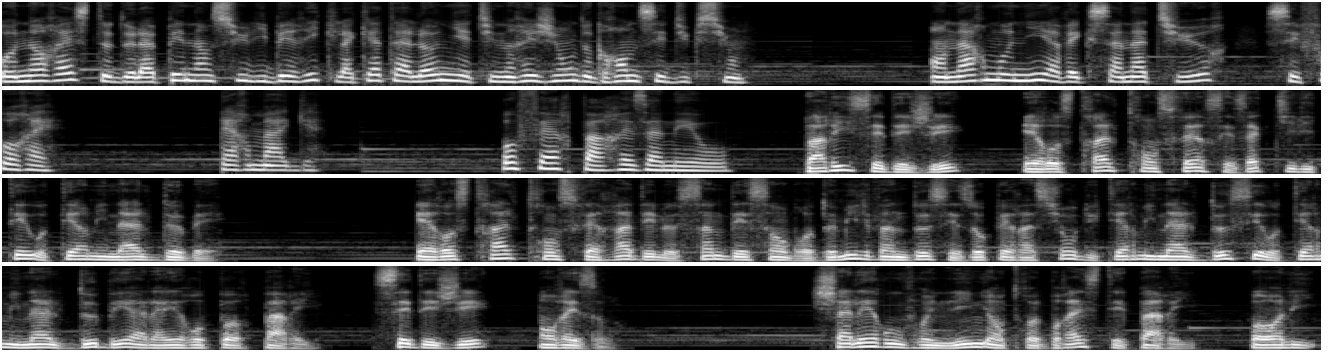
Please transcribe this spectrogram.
Au nord-est de la péninsule ibérique, la Catalogne est une région de grande séduction. En harmonie avec sa nature, ses forêts. Air Mag. Offert par Rezaneo. Paris CDG, Aerostral transfère ses activités au terminal 2B. Aerostral transférera dès le 5 décembre 2022 ses opérations du terminal 2C au terminal 2B à l'aéroport Paris. CDG, en raison. Chalet ouvre une ligne entre Brest et Paris, Orly.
